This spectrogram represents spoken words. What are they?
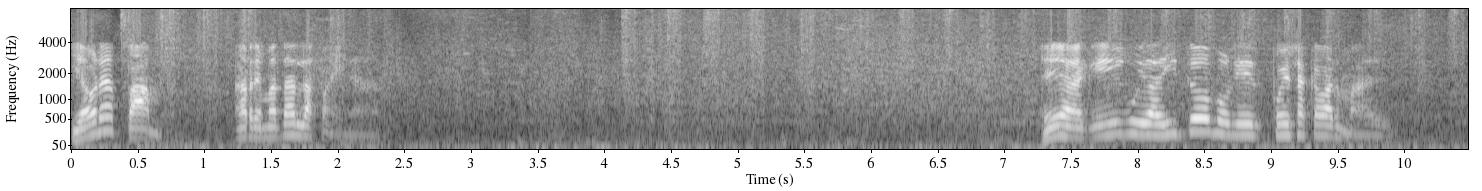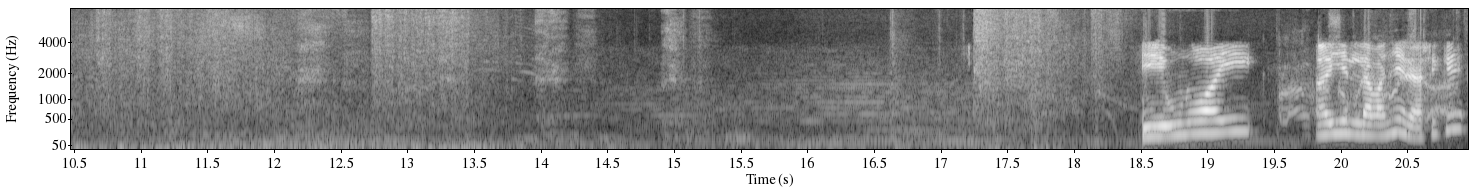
Y ahora, ¡pam! A rematar la faena. Eh, aquí cuidadito porque puedes acabar mal. Y uno ahí, ahí en la bañera, así que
